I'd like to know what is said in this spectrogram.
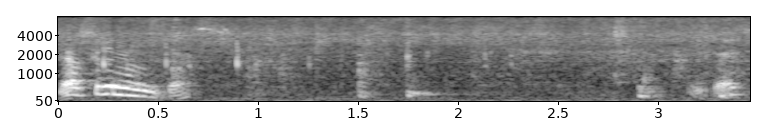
You're also going to need this. Do this.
